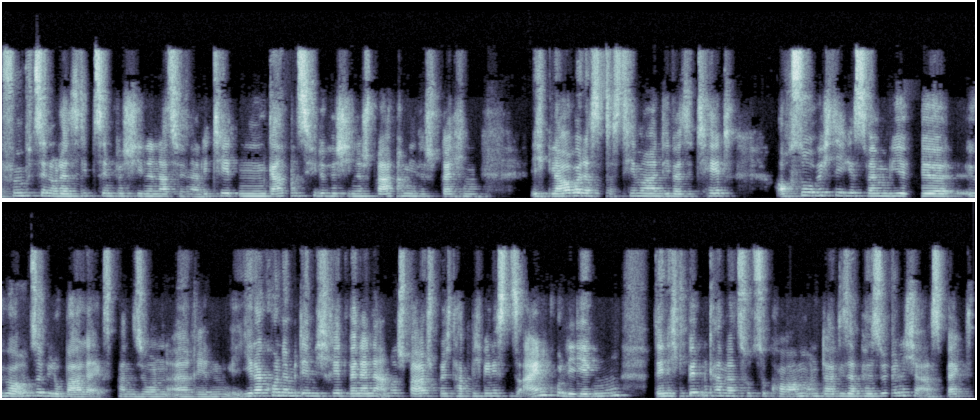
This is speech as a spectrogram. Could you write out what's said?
15 äh, oder 17 verschiedene Nationalitäten, ganz viele verschiedene Sprachen, die wir sprechen. Ich glaube, dass das Thema Diversität auch so wichtig ist, wenn wir über unsere globale Expansion äh, reden. Jeder Kunde, mit dem ich rede, wenn er eine andere Sprache spricht, habe ich wenigstens einen Kollegen, den ich bitten kann, dazu zu kommen. Und da dieser persönliche Aspekt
